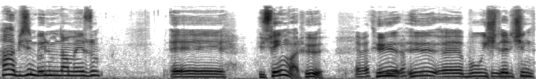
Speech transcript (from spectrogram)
Ha bizim bölümden mezun ee, Hüseyin var. Hü. Evet Hü. Hü e, bu işler için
